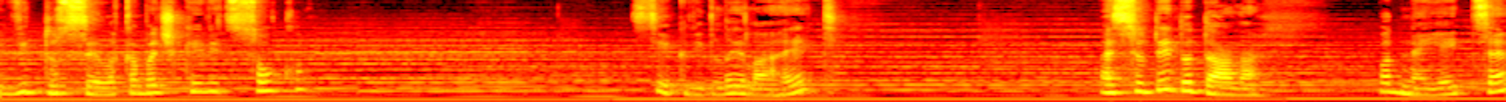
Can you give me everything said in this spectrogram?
віддусила кабачки від соку, сік відлила геть. А сюди додала одне яйце,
